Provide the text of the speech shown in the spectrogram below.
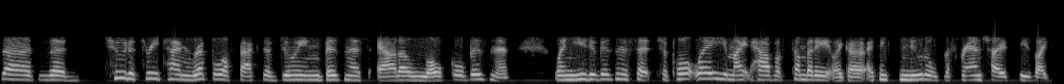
the the two to three time ripple effect of doing business at a local business. When you do business at Chipotle, you might have somebody like a I think Noodles, the franchise fees like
